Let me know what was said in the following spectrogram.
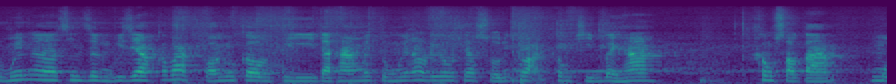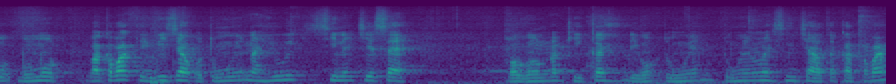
Tùng Nguyễn ờ, xin dừng video. Các bác có nhu cầu thì đặt hàng bên Tùng Nguyễn Audio theo số điện thoại 0972 068 141 và các bác thì video của Tùng Nguyễn là hữu ích, xin hãy chia sẻ. Và bấm đăng ký kênh để ủng hộ Tùng Nguyễn. Tùng Nguyễn hôm nay xin chào tất cả các bác.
